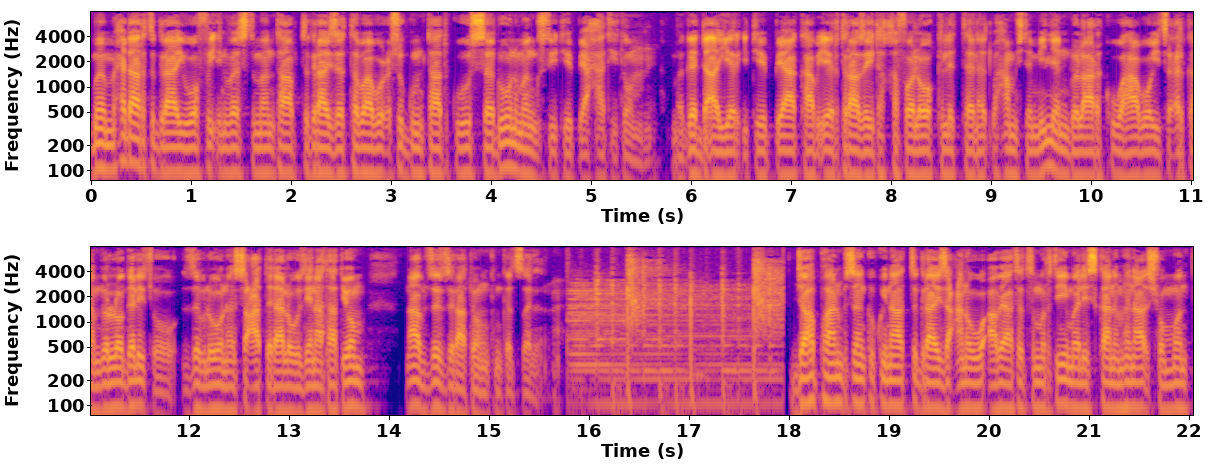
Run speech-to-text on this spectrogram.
ምምሕዳር ትግራይ ወፍሪ ኢንቨስትመንት ኣብ ትግራይ ዘተባብዑ ስጉምትታት ክውሰዱ ንመንግስቲ ኢትዮጵያ ሓቲቱ። መገዲ ኣየር ኢትዮጵያ ካብ ኤርትራ ዘይተኸፈሎ ክልተ ነጥቢ ሓሙሽተ ሚልዮን ዶላር ክወሃቦ ይጽዕር ከምዘሎ ገሊጹ ዝብሉ ንሰዓት ተዳለዉ ዜናታት እዮም። ናብ ዝርዝራቶም ክንቅጽል። ጃፓን ብሰንኪ ኲናት ትግራይ ዝዓነዉ ኣብያተ ትምህርቲ መሊስካ ንምህናጽ ሸሞንተ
